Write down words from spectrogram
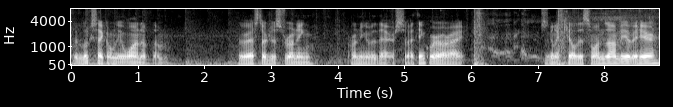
it looks like only one of them. The rest are just running running over there, so I think we're alright. Just gonna kill this one zombie over here.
